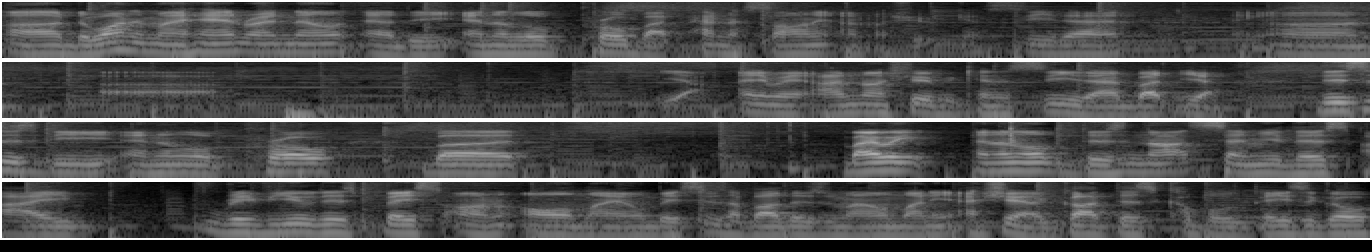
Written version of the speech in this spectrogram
uh, the one in my hand right now, uh, the Eneloop Pro by Panasonic, I'm not sure you can see that. Hang on. Uh, yeah, anyway, I'm not sure if you can see that, but yeah, this is the Eneloop Pro, but by the way, Eneloop does not send me this. I review this based on all my own basis. about this with my own money. Actually, I got this a couple of days ago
